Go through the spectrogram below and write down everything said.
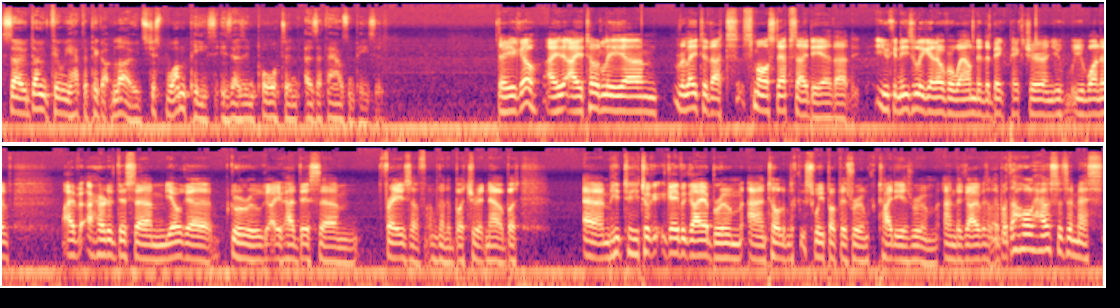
So don't feel you have to pick up loads. Just one piece is as important as a thousand pieces There you go. I, I totally um, relate to that small steps idea that you can easily get overwhelmed in the big picture and you, you want to. I've I heard of this um, yoga guru who had this um, phrase of, I'm going to butcher it now, but um, he, he took gave a guy a broom and told him to sweep up his room, tidy his room, and the guy was like, "But the whole house is a mess.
